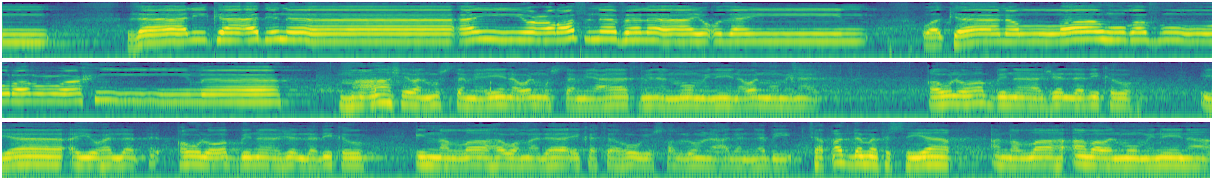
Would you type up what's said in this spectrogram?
ذلك أدنى أن يعرفن فلا يؤذين. وكان الله غفورا رحيما. معاشر المستمعين والمستمعات من المؤمنين والمؤمنات قول ربنا جل ذكره يا أيها قول ربنا جل ذكره إن الله وملائكته يصلون على النبي. تقدم في السياق أن الله أمر المؤمنين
